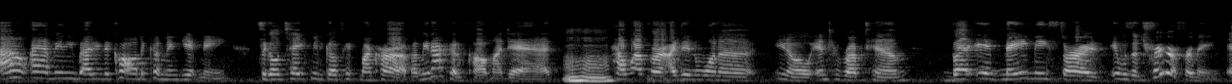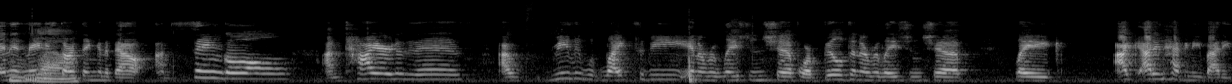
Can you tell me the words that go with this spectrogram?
I don't have anybody to call to come and get me to go take me to go pick my car up. I mean, I could have called my dad. Mm-hmm. However, I didn't want to, you know, interrupt him. But it made me start. It was a trigger for me, and it made yeah. me start thinking about I'm single. I'm tired of this. I really would like to be in a relationship or build in a relationship. Like I, I didn't have anybody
